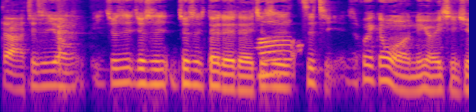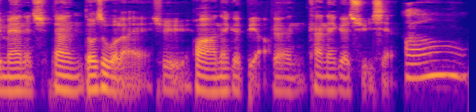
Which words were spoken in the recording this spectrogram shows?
对啊，就是用，就是就是就是对对对，就是自己会跟我女友一起去 manage，但都是我来去画那个表跟看那个曲线哦，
